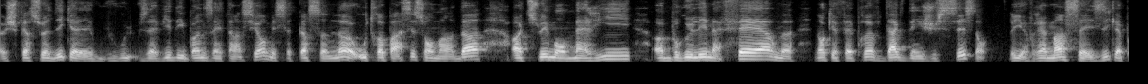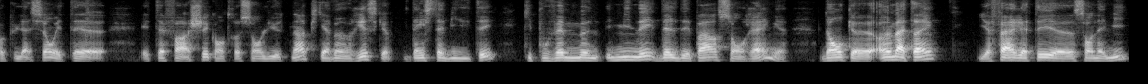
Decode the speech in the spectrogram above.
je suis persuadé que vous, aviez des bonnes intentions, mais cette personne-là a outrepassé son mandat, a tué mon mari, a brûlé ma ferme, donc a fait preuve d'actes d'injustice. Donc, là, il a vraiment saisi que la population était, était fâchée contre son lieutenant, puis qu'il y avait un risque d'instabilité qui pouvait miner dès le départ son règne. Donc, euh, un matin, il a fait arrêter euh, son ami,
